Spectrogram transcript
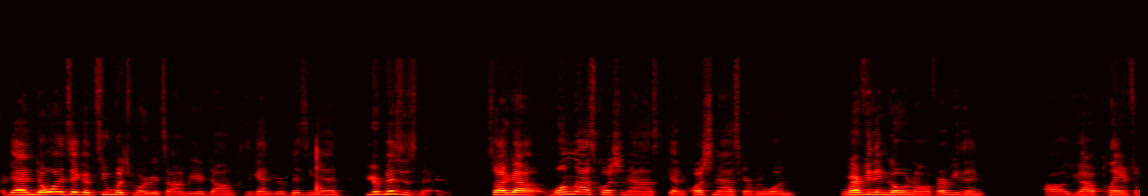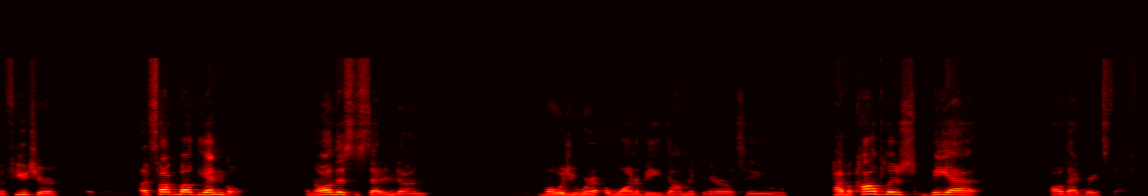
again, don't want to take up too much more of your time here, Dom, because again, you're a busy man. You're a businessman. So I got one last question to ask. Again, a question to ask everyone. With everything going on, for everything uh, you have planned for the future, let's talk about the end goal. When all this is said and done, what would you want to be Dominick Denaro to have accomplished, be at, all that great stuff?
